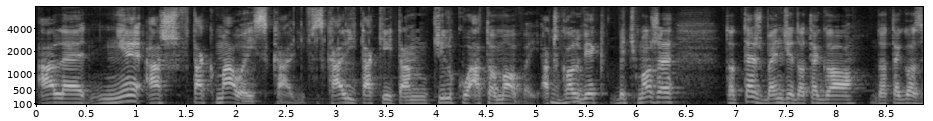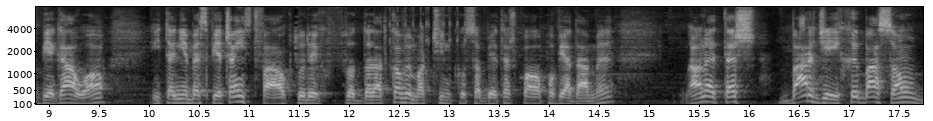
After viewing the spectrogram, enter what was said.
ale nie aż w tak małej skali, w skali takiej tam kilkuatomowej. Aczkolwiek być może to też będzie do tego, do tego zbiegało i te niebezpieczeństwa, o których w dodatkowym odcinku sobie też poopowiadamy, one też bardziej chyba są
